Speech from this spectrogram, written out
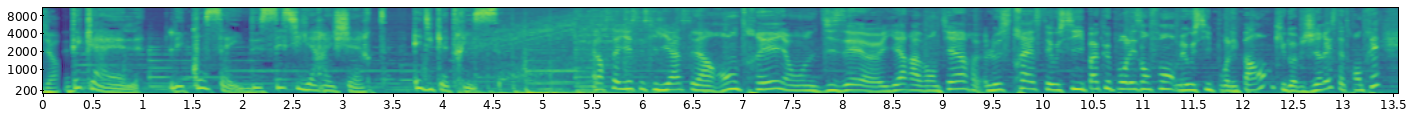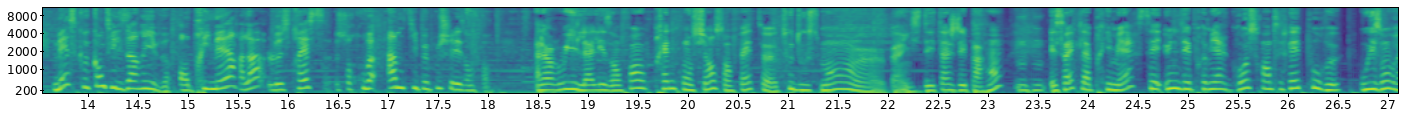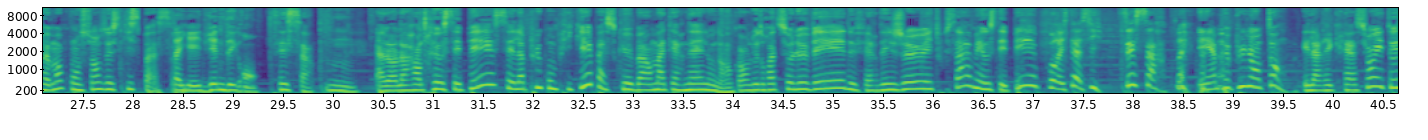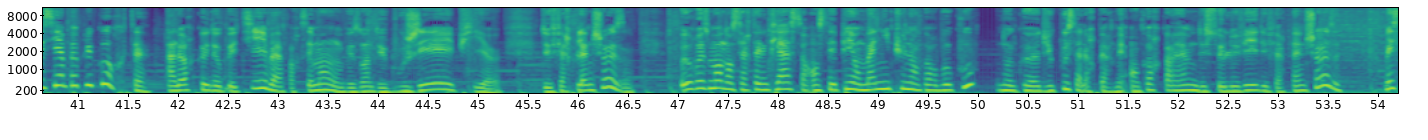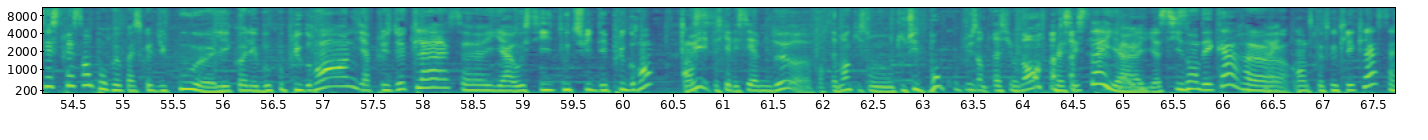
Cécilia. DKL, les conseils de Cécilia Reichert, éducatrice. Alors ça y est Cécilia, c'est la rentrée, on le disait euh, hier avant-hier, le stress c'est aussi pas que pour les enfants mais aussi pour les parents qui doivent gérer cette rentrée. Mais est-ce que quand ils arrivent en primaire, là le stress se retrouve un petit peu plus chez les enfants? Alors oui, là, les enfants prennent conscience, en fait, euh, tout doucement, euh, ben, ils se détachent des parents. Mhm. Et c'est vrai que la primaire, c'est une des premières grosses rentrées pour eux, où ils ont vraiment conscience de ce qui se passe. Ça y est, ils deviennent des grands. C'est ça. Hmm. Alors la rentrée au CP, c'est la plus compliquée parce que ben, en maternelle, on a encore le droit de se lever, de faire des jeux et tout ça, mais au CP, Faut rester assis. c'est ça. Et un peu plus longtemps. Et la récréation est aussi un peu plus courte. Alors que nos petits, ben, forcément, ont besoin de bouger et puis euh, de faire plein de choses. Heureusement, dans certaines classes, en CP, on manipule encore beaucoup. Donc, euh, du coup, ça leur permet encore quand même de se lever, de faire plein de choses. Mais c'est stressant pour eux parce que du coup, euh, l'école est beaucoup plus grande, il y a plus de classes, euh, il y a aussi tout de suite des plus grands. En Oui, parce qu'il y a les CM2 euh, forcément qui sont tout de suite beaucoup plus impressionnants. Ben, c'est ça, il y a, il y a six ans d'écart entre toutes les classes.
